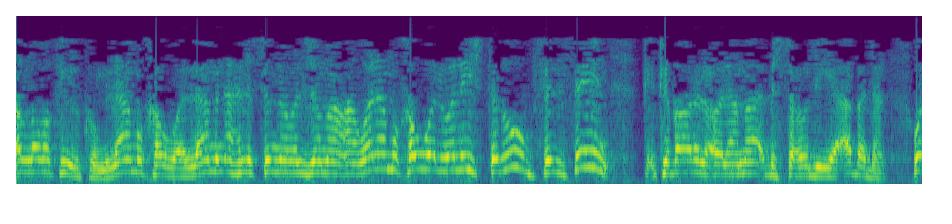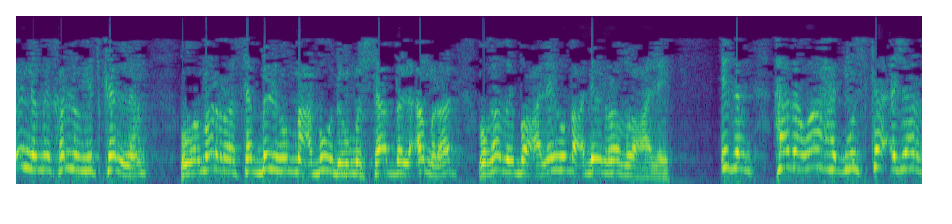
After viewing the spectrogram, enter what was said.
الله وكيلكم. لا مخول لا من أهل السنة والجماعة ولا مخول ولا يشتروه بفلسين كبار العلماء بالسعودية أبدا. وإنما يخلوه يتكلم ومرة سب لهم معبودهم الشاب الأمرد وغضبوا عليه وبعدين رضوا عليه. إذا هذا واحد مستأجر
